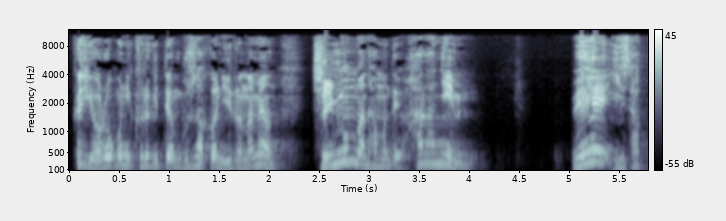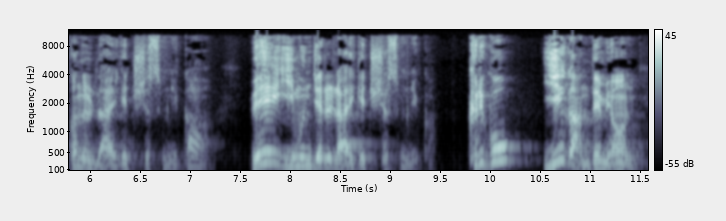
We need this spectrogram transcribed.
그래서 여러분이 그러기 때문에 무슨 사건이 일어나면 질문만 하면 돼요. 하나님, 왜 이 사건을 나에게 주셨습니까? 왜 이 문제를 나에게 주셨습니까? 그리고 이해가 안 되면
